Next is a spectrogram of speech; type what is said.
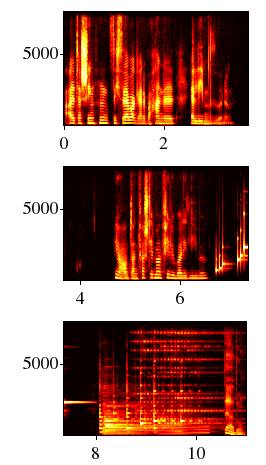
alter Schinken sich selber gerne behandelt, erleben würde. Ja, und dann versteht man viel über die Liebe. Werbung.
